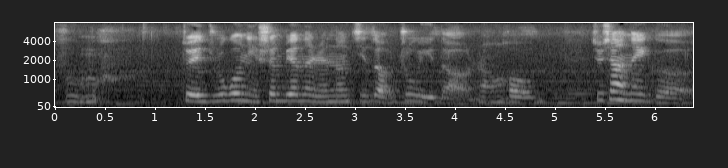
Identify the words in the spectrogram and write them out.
父母。对，如果你身边的人能及早注意到，然后 就像那个，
